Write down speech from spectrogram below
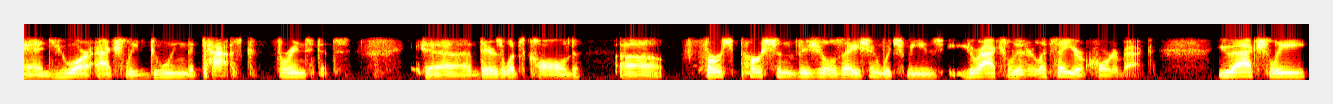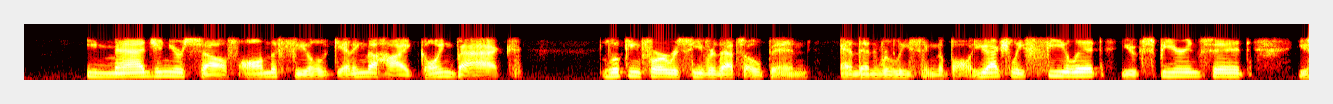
and you are actually doing the task. For instance, uh, there's what's called uh, first person visualization, which means you're actually, let's say you're a quarterback. You actually imagine yourself on the field getting the hike, going back, looking for a receiver that's open, and then releasing the ball. You actually feel it, you experience it, you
